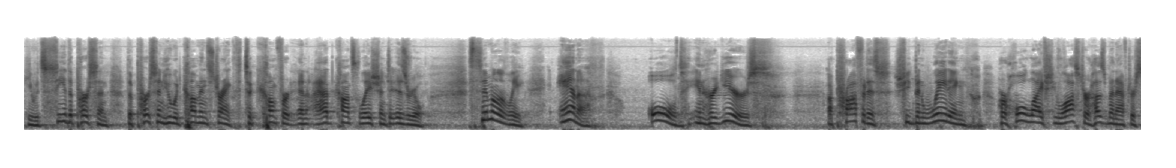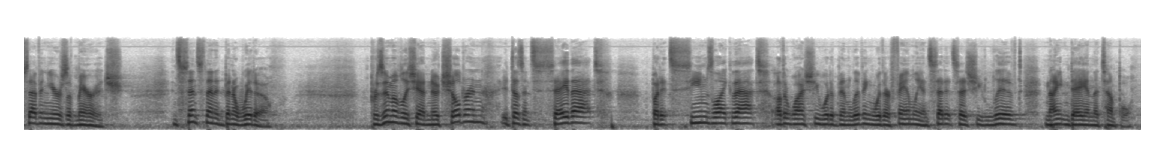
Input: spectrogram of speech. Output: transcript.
He would see the person, the person who would come in strength to comfort and add consolation to Israel. Similarly, Anna, old in her years, a prophetess, she'd been waiting her whole life. She lost her husband after seven years of marriage, and since then had been a widow. Presumably, she had no children. It doesn't say that, but it seems like that. Otherwise, she would have been living with her family. Instead, it says she lived night and day in the temple.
